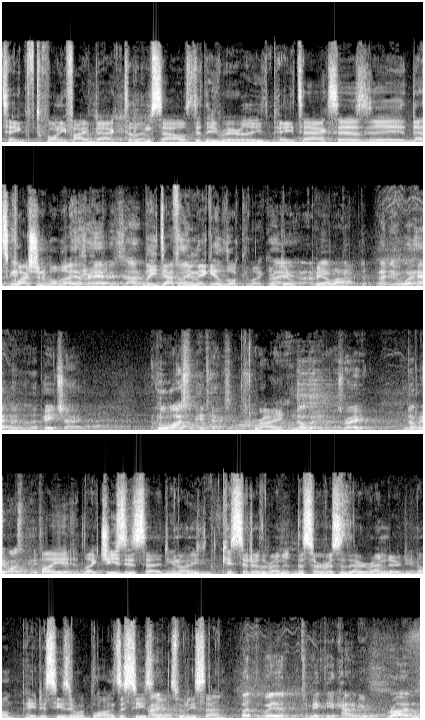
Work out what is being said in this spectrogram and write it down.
take twenty five back to themselves. Did they really pay taxes? Uh, that's questionable. But whatever happens out of they definitely make it look like you Right. do I pay a lot. Depending on what happens with the paycheck, who wants to pay taxes? Right. Nobody does, right? Nobody wants to pay. Well, like Jesus said, you know, you consider the rend- the services that are rendered. You know, pay to Caesar what belongs to Caesar. Right. That's what he said. But the way to, to make the economy run,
